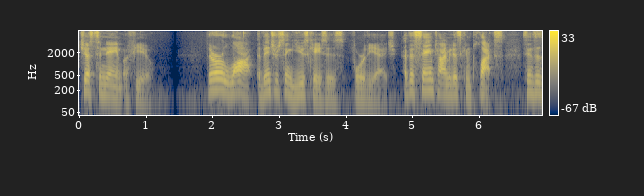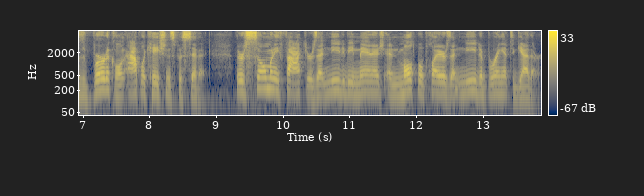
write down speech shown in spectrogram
just to name a few. There are a lot of interesting use cases for the edge. At the same time, it is complex since it's vertical and application specific. There are so many factors that need to be managed and multiple players that need to bring it together.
